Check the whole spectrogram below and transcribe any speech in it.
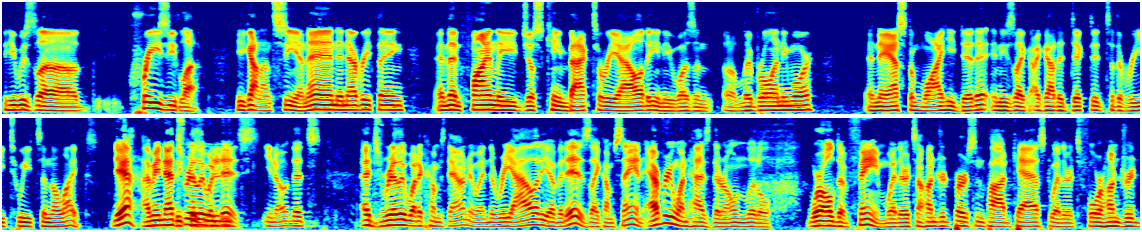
he was uh, crazy left. He got on CNN and everything, and then finally he just came back to reality, and he wasn't a liberal anymore. And they asked him why he did it, and he's like, "I got addicted to the retweets and the likes." Yeah, I mean that's Because really what it is you- know, that's it's really what it comes down to. And the reality of it is, like I'm saying, everyone has their own little world of fame. Whether it's a hundred person podcast, whether it's 400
